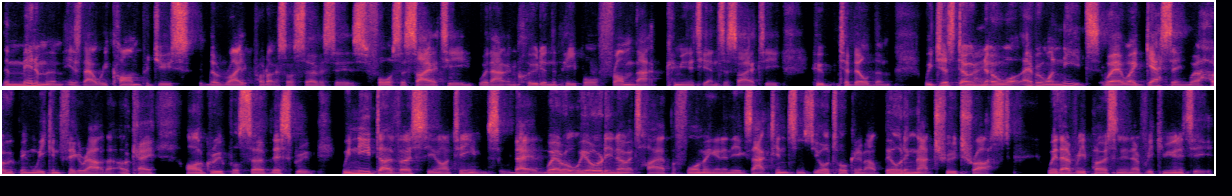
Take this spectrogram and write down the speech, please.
The minimum is that we can't produce the right products or services for society without including the people from that community and society who to build them. We just don't right. know what everyone needs. We're, we're guessing, we're hoping we can figure out that, okay, our group will serve this group. We need diversity in our teams that where we already know it's higher performing. And in the exact instance you're talking about, building that true trust with every person in every community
